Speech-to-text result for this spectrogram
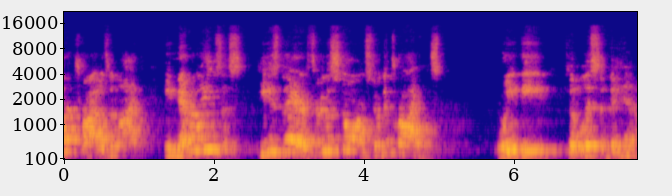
our trials in life. He never leaves us. He's there through the storms, through the trials. We need to listen to Him.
